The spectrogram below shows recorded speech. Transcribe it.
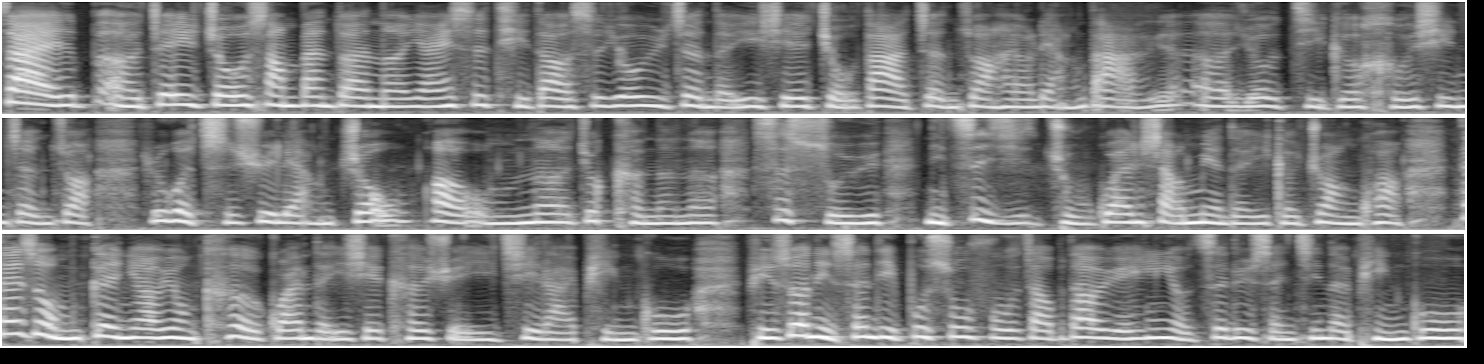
在呃这一周上半段呢，杨医师提到是忧郁症的一些九大症状，还有两大呃有几个核心症状。如果持续两周啊，我们呢就可能呢是属于你自己主观上面的一个状况。但是我们更要用客观的一些科学仪器来评估，比如说你身体不舒服找不到原因，有自律神经的评估。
